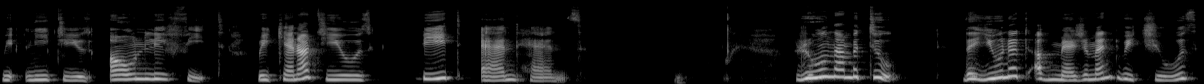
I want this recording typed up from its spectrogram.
we need to use only feet. We cannot use feet and hands. Rule number two the unit of measurement we choose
